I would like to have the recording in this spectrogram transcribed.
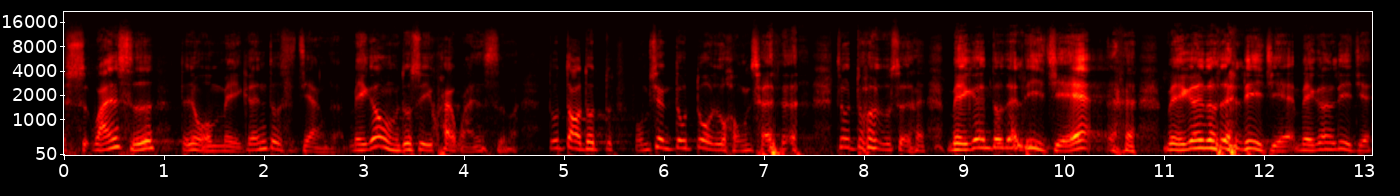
石顽石等于我们每个人都是这样的，每个人我们都是一块顽石嘛，都到都都，我们现在都堕入红尘，都堕入什？每个人都在历劫，每个人都在历劫，每个人历劫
